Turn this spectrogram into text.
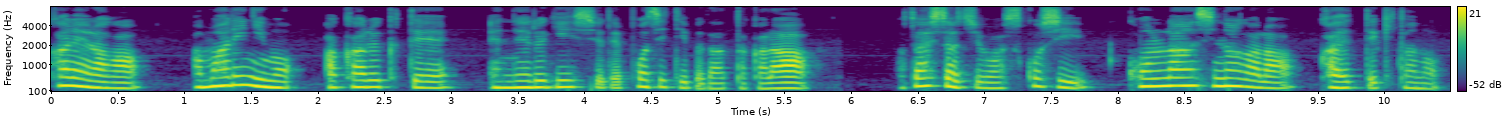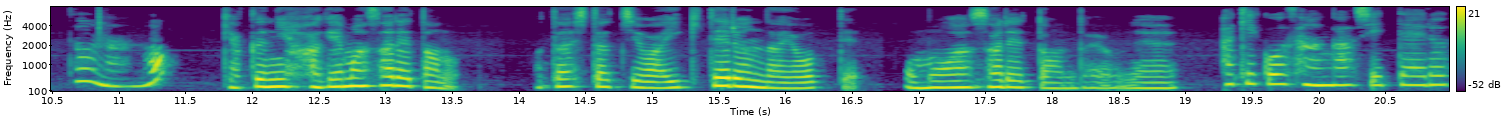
彼らがあまりにも明るくてエネルギッシュでポジティブだったから、私たちは少し混乱しながら帰ってきたの。そうなの？逆に励まされたの。私たちは生きてるんだよって思わされたんだよね。あきこさんが知ってる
